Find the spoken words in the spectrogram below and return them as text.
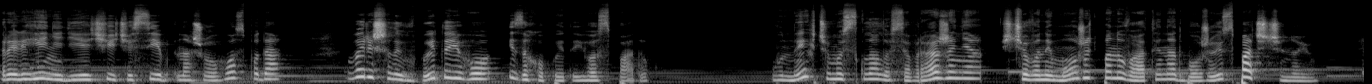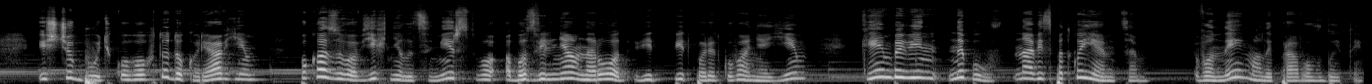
релігійні діячі часів нашого Господа, вирішили вбити його і захопити його спадок. У них чомусь склалося враження, що вони можуть панувати над Божою спадщиною, і що будь-кого, хто докоряв їм, показував їхнє лицемірство або звільняв народ від підпорядкування їм, ким би він не був, навіть спадкоємцем, вони мали право вбити.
